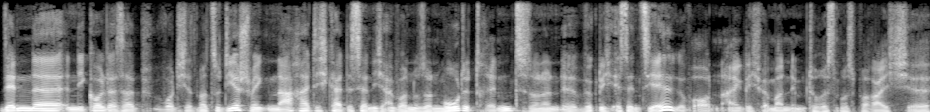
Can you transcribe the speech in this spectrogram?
Denn, äh, Nicole, deshalb wollte ich jetzt mal zu dir schwenken. Nachhaltigkeit ist ja nicht einfach nur so ein Modetrend, sondern äh, wirklich essentiell geworden eigentlich, wenn man im Tourismusbereich äh,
